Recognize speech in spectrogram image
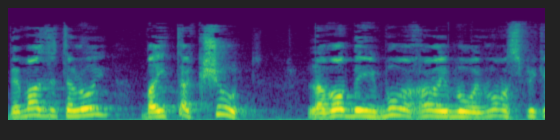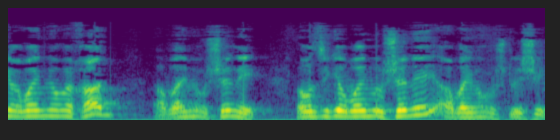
במה זה תלוי? בהתעקשות. לבוא בעיבור אחר עיבור. אם לא מספיק 40 יום אחד, 40 יום שני. לא מספיק 40 יום שני, 40 יום שלישי.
